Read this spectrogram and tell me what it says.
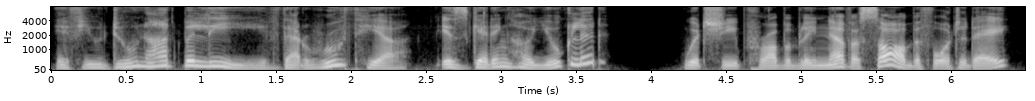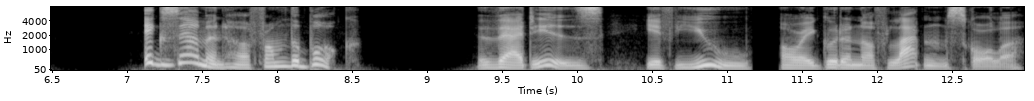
If you do not believe that Ruth here is getting her Euclid, which she probably never saw before today, examine her from the book. That is, if you are a good enough Latin scholar.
